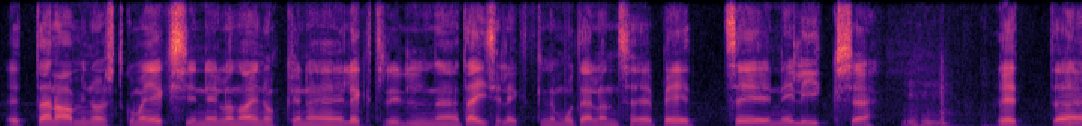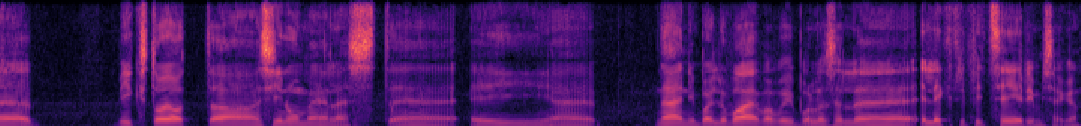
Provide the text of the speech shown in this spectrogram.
et täna minu arust, kui ma ei eksi, neil on ainukene elektriline, täiselektriline mudel on see BC4X mm, -hmm. et miks Toyota sinu meelest eh, ei eh, näe nii palju vaeva võib-olla selle elektrifitseerimisega?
